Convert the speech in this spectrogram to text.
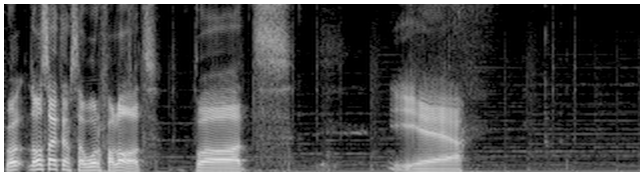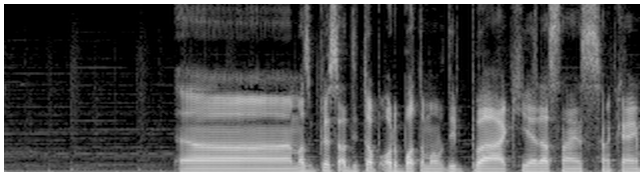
Well, those items are worth a lot, but... Yeah. Uh, must be placed at the top or bottom of the bag. Yeah, that's nice. Okay.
